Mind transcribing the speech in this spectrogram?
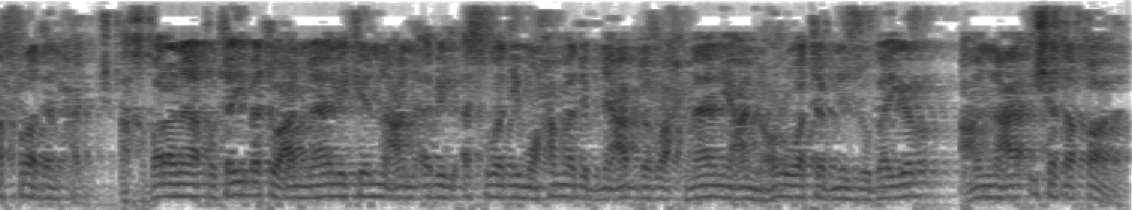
أفرد الحج. أخبرنا قتيبة عن مالك عن أبي الأسود محمد بن عبد الرحمن عن عروة بن الزبير عن عائشة قالت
